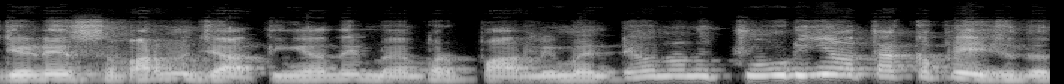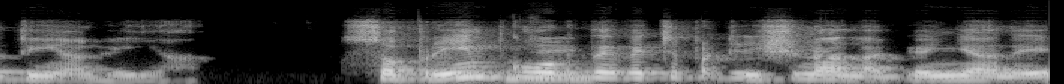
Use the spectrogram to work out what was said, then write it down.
ਜਿਹੜੇ ਸਵਰਨ ਜਾਤੀਆਂ ਦੇ ਮੈਂਬਰ ਪਾਰਲੀਮੈਂਟ ਹੈ, ਉਹਨਾਂ ਨੂੰ ਚੂੜੀਆਂ ਤੱਕ ਭੇਜ ਦਿੱਤੀਆਂ ਗਈਆਂ। Supreme court. ਦੇ ਵਿੱਚ ਪਟੀਸ਼ਨਾਂ ਲੱਗ ਗਈਆਂ ਨੇ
